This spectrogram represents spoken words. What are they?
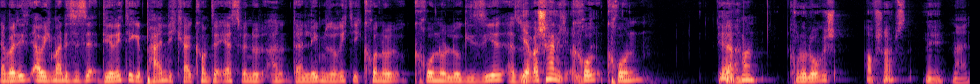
Aber, ich meine, das ist ja, die richtige Peinlichkeit kommt ja erst, wenn du an, dein Leben so richtig chrono, chronologisierst. Also Ja, wahrscheinlich. Chron, Chron, wie ja, sagt man? chronologisch aufschreibst? Nee. Nein.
